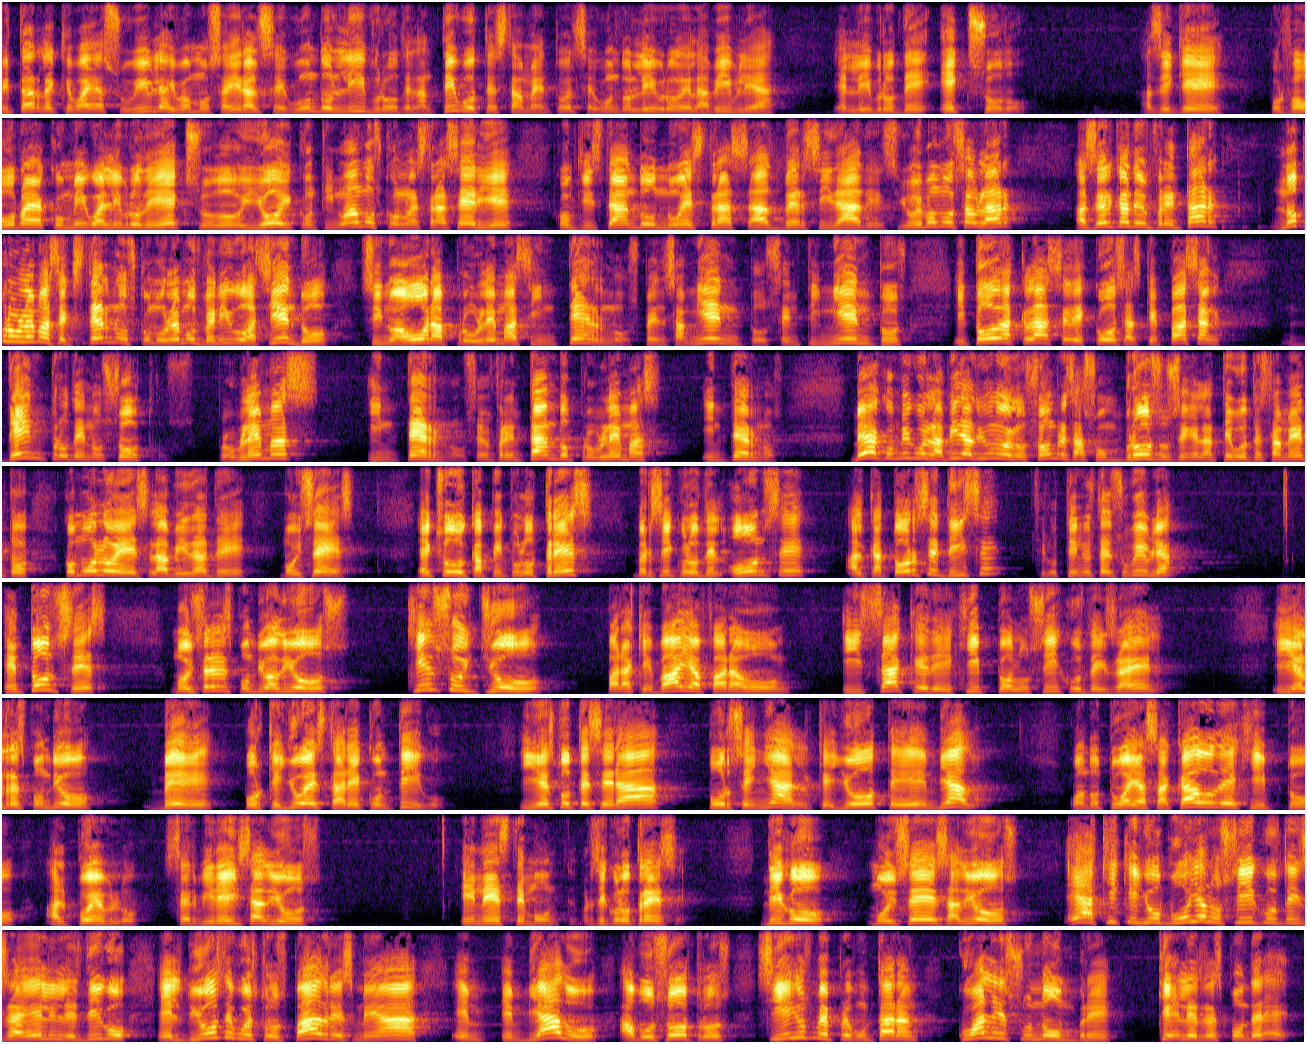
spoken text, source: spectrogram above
invitarle que vaya a su Biblia y vamos a ir al segundo libro del Antiguo Testamento, el segundo libro de la Biblia, el libro de Éxodo. Así que, por favor, vaya conmigo al libro de Éxodo y hoy continuamos con nuestra serie Conquistando nuestras adversidades. Y hoy vamos a hablar acerca de enfrentar no problemas externos como lo hemos venido haciendo, sino ahora problemas internos, pensamientos, sentimientos y toda clase de cosas que pasan dentro de nosotros, problemas internos, enfrentando problemas internos. Vea conmigo la vida de uno de los hombres asombrosos en el Antiguo Testamento, como lo es la vida de Moisés. Éxodo capítulo 3, versículos del 11 al 14 dice, si lo tiene usted en su Biblia, entonces Moisés respondió a Dios, ¿quién soy yo para que vaya Faraón y saque de Egipto a los hijos de Israel? Y él respondió, ve, porque yo estaré contigo. Y esto te será por señal que yo te he enviado. Cuando tú hayas sacado de Egipto al pueblo, serviréis a Dios en este monte. Versículo 13. Digo Moisés a Dios, he aquí que yo voy a los hijos de Israel y les digo, el Dios de vuestros padres me ha enviado a vosotros. Si ellos me preguntaran cuál es su nombre, ¿qué les responderé?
